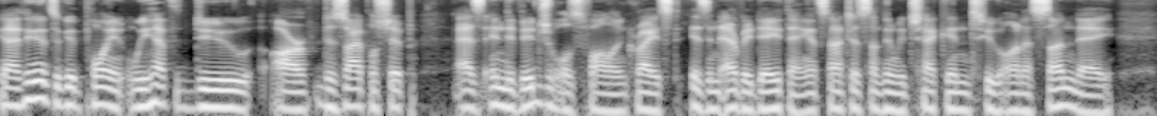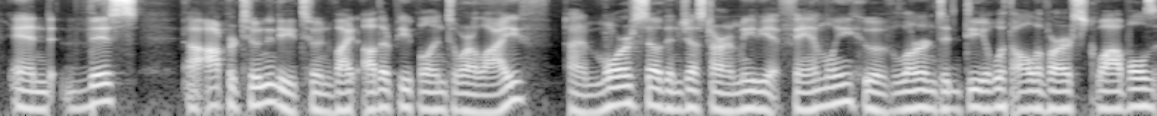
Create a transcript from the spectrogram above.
Yeah, I think that's a good point. We have to do our discipleship as individuals following Christ is an everyday thing. It's not just something we check into on a Sunday. And this uh, opportunity to invite other people into our life, uh, more so than just our immediate family who have learned to deal with all of our squabbles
